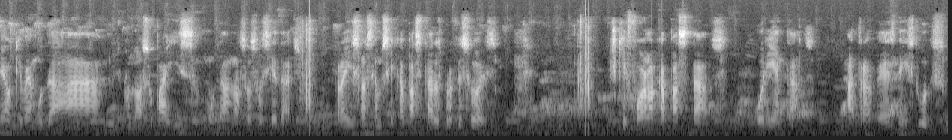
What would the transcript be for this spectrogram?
é o que vai mudar o nosso país, mudar a nossa sociedade. Para isso nós temos que capacitar os professores. De que forma capacitados? Orientados através de estudos.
